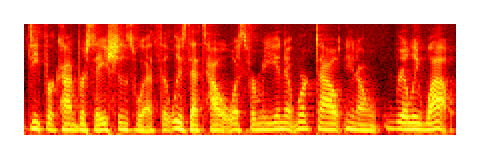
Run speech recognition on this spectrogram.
deeper conversations with. At least that's how it was for me, and it worked out you know really well.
